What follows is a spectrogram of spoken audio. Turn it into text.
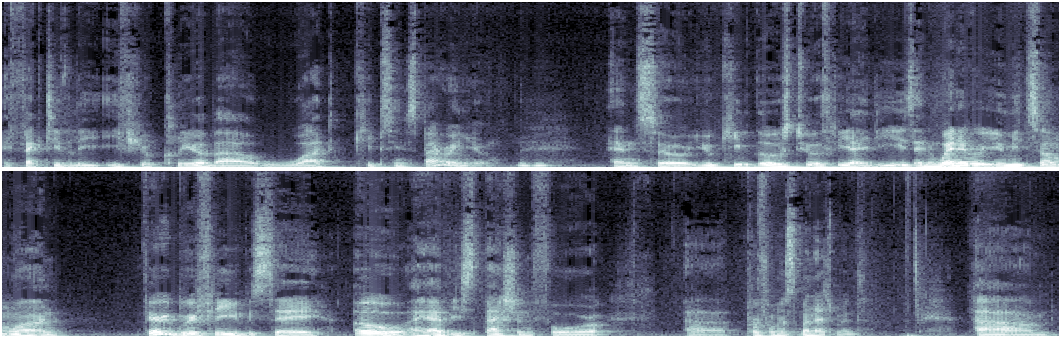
effectively if you're clear about what keeps inspiring you. Mm-hmm. And so you keep those two or three ideas, and whenever you meet someone, very briefly you could say, "Oh, I have this passion for uh, performance management." Um,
